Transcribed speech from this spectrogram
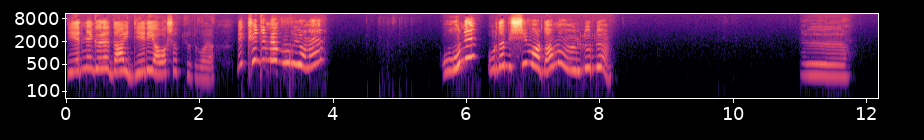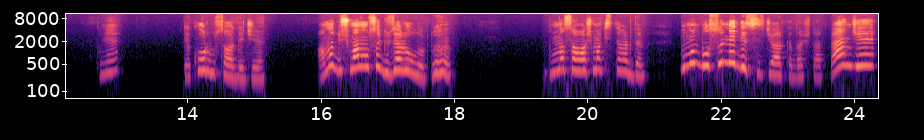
diğerine göre daha iyi. Diğeri yavaş atıyordu baya. Ne kedime vuruyor ne? O ne? Orada bir şey vardı ama öldürdüm. Dekor bu sadece. Ama düşman olsa güzel olurdu. Bununla savaşmak isterdim. Bunun boss'u nedir sizce arkadaşlar? Bence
